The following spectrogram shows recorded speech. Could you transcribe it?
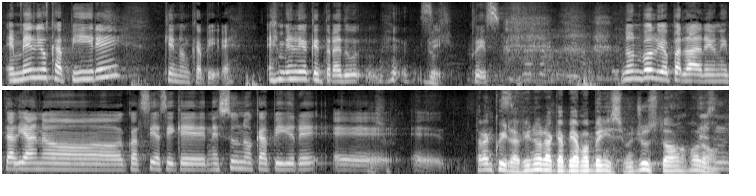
È meglio capire che non capire. È meglio che tradurre. sì, please. Non voglio parlare un italiano qualsiasi che nessuno capire. Eh, eh, Tranquilla, finora capiamo benissimo, giusto o there's, no?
